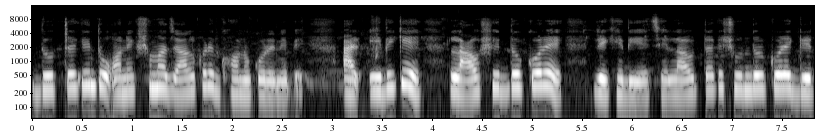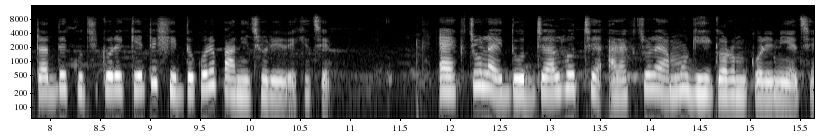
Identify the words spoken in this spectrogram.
দুধটা কিন্তু অনেক সময় জাল করে ঘন করে নেবে। আর এদিকে লাউ সিদ্ধ করে রেখে দিয়েছে। লাউটাকে সুন্দর করে গ্রেটার দিয়ে কুচি করে কেটে সিদ্ধ করে পানি ছড়িয়ে রেখেছে। এক চুলায় দুধ জাল হচ্ছে আর এক চুলায় আম্মু ঘি গরম করে নিয়েছে।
